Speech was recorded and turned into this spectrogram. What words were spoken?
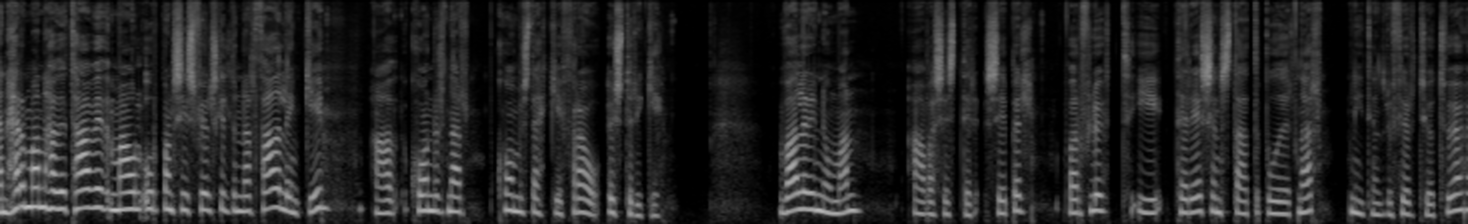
En Hermann hafði tafið mál Urbansís fjölskyldunar það lengi að konurnar komist ekki frá Östuríki. Valeri Njúmann, afasistir Sibyl, var flutt í Theresienstadt búðirnar 1942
